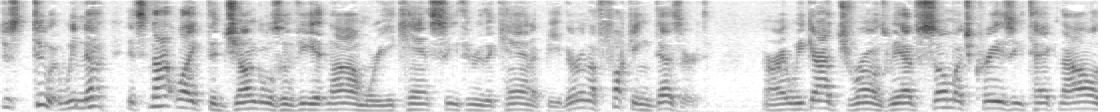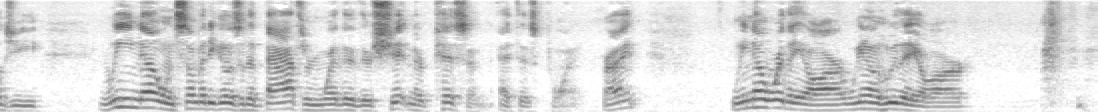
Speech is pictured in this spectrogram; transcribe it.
Just do it. We know it's not like the jungles of Vietnam where you can't see through the canopy. They're in a fucking desert. All right, we got drones. We have so much crazy technology. We know when somebody goes to the bathroom whether they're shitting or pissing at this point, right? We know where they are. We know who they are.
